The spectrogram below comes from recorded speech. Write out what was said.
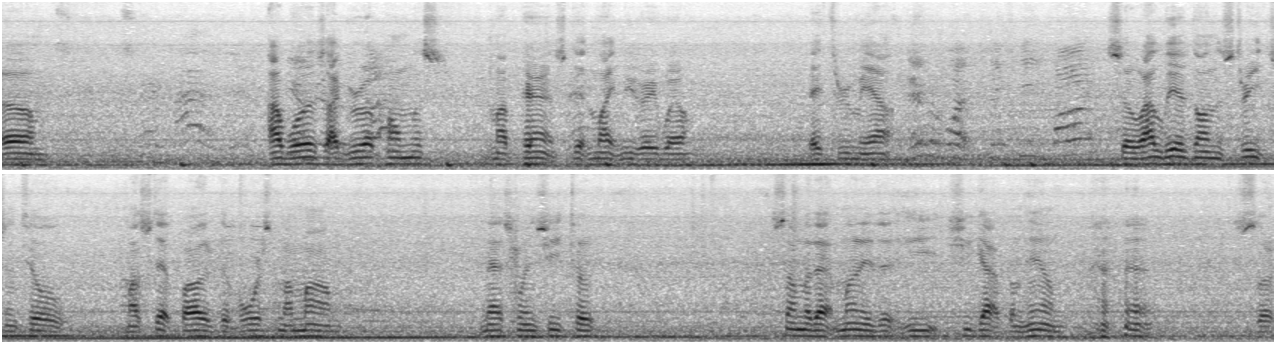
Um, I was, I grew up homeless. My parents didn't like me very well. They threw me out. So I lived on the streets until my stepfather divorced my mom. And that's when she took some of that money that he she got from him. Sucker.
